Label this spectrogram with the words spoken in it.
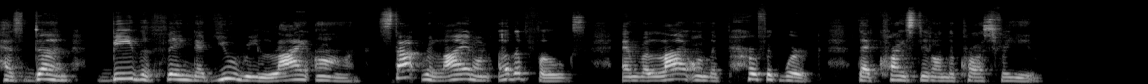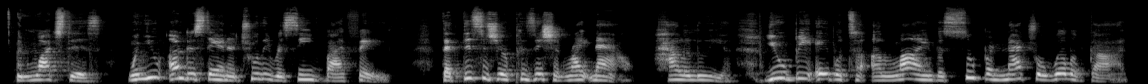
has done be the thing that you rely on. Stop relying on other folks and rely on the perfect work that Christ did on the cross for you. And watch this when you understand and truly receive by faith that this is your position right now, hallelujah, you'll be able to align the supernatural will of God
